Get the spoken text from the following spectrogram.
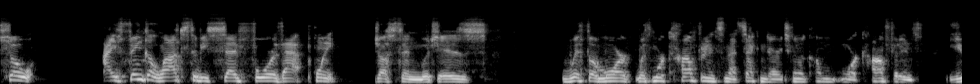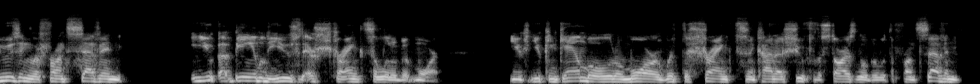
so I think a lot's to be said for that point, Justin, which is with a more with more confidence in that secondary, it's going to come more confidence using the front seven, you uh, being able to use their strengths a little bit more. You you can gamble a little more with the strengths and kind of shoot for the stars a little bit with the front seven.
